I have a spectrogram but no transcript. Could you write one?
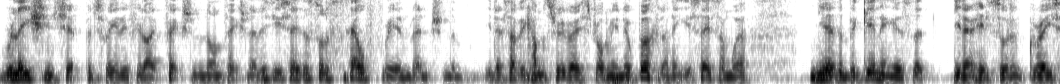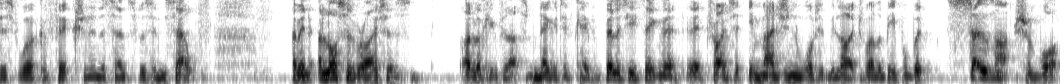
relationship between, if you like, fiction and non fiction. And as you say, the sort of self reinvention, you know, something comes through very strongly in your book. And I think you say somewhere near the beginning is that, you know, his sort of greatest work of fiction, in a sense, was himself. I mean, a lot of writers are looking for that sort of negative capability thing that they're trying to imagine what it'd be like to other people. But so much of what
